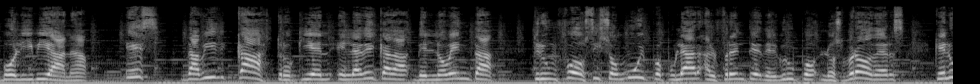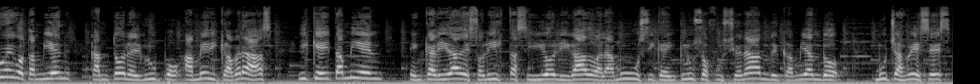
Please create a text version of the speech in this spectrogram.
boliviana, es David Castro, quien en la década del 90 triunfó, se hizo muy popular al frente del grupo Los Brothers, que luego también cantó en el grupo América Brass y que también en calidad de solista siguió ligado a la música, incluso fusionando y cambiando muchas veces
